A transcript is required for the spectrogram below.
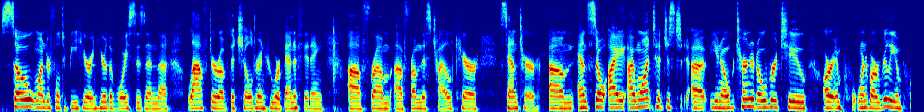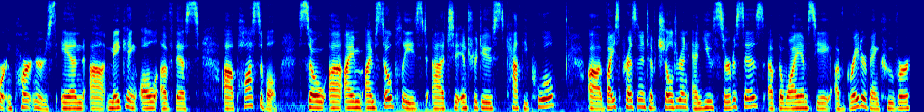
so wonderful to be here and hear the voices and the laughter of the children who are benefiting uh, from uh, from this childcare center. Um, and so I, I want to just uh, you know turn it over to our one of our really important partners in uh, making all of this uh, possible. So uh, I'm I'm so pleased to introduce Kathy Poole uh, Vice President of Children and Youth Services of the YMCA of Greater Vancouver,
